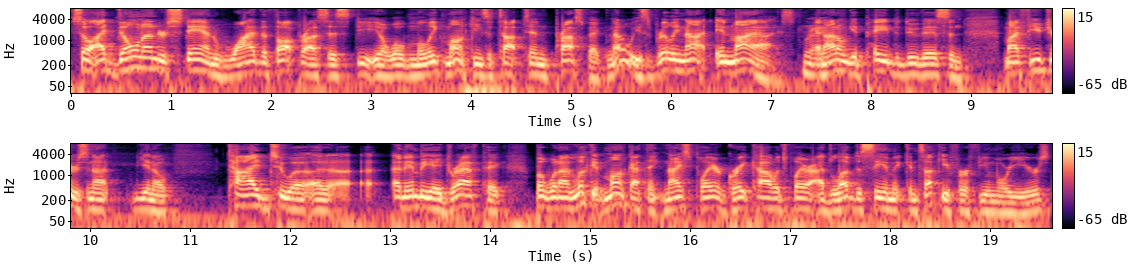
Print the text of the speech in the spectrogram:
So I don't understand why the thought process, you know, well, Malik Monk, he's a top 10 prospect. No, he's really not in my eyes. Right. And I don't get paid to do this and my future's not, you know, tied to a, a, an NBA draft pick. But when I look at Monk, I think nice player, great college player. I'd love to see him at Kentucky for a few more years.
